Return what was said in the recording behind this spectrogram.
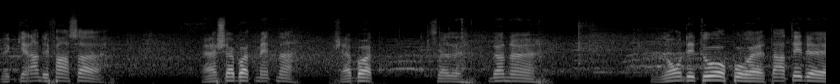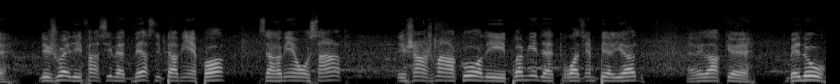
le grand défenseur. À Chabot maintenant. Chabot, ça donne un long détour pour euh, tenter de, de jouer à la défensive adverse. Il ne parvient pas. Ça revient au centre. Les changements en cours, les premiers de la troisième période. Alors que Bello,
